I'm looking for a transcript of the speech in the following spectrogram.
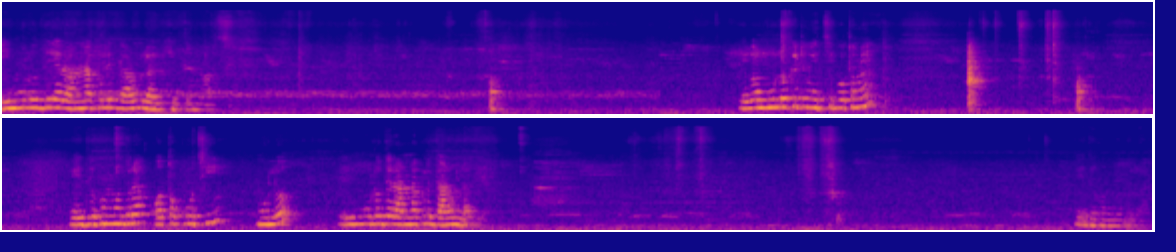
এই মূলো দিয়ে রান্না করলে দারুণ লাগে খেতে, মাছ। এবার মূলো কেটে নিচ্ছি প্রথমে। এই দেখুন বন্ধুরা, কত কচি মূলো। এই মূলো দিয়ে রান্না করলে দারুণ লাগে। এই দেখুন বন্ধুরা।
